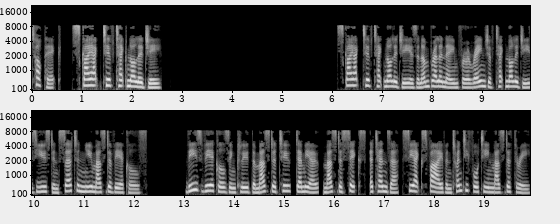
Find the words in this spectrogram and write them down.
Topic: Skyactiv technology. Skyactiv technology is an umbrella name for a range of technologies used in certain new Mazda vehicles. These vehicles include the Mazda 2, Demio, Mazda 6, Atenza, CX-5 and 2014 Mazda 3.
